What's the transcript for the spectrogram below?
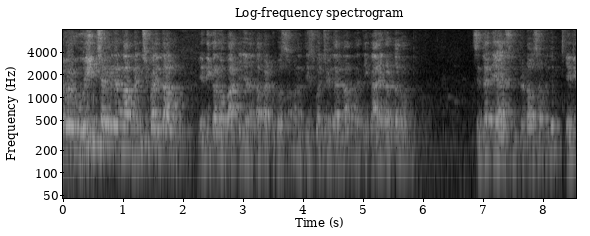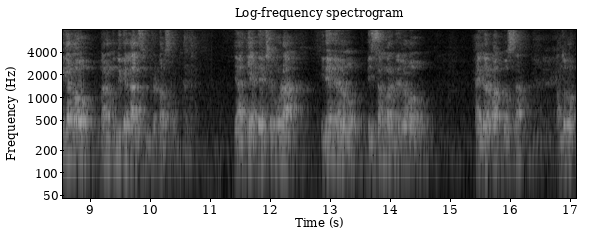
ఎవరు ఊహించే విధంగా మంచి ఫలితాలు ఎన్నికల్లో భారతీయ జనతా పార్టీ కోసం మనం తీసుకొచ్చే విధంగా ప్రతి కార్యకర్తను సిద్ధం చేయాల్సినటువంటి అవసరం ఉంది. ఎన్నికల్లో మనం ముందుకెళ్ళాల్సినటువంటి అవసరం ఉంది. జాతీయ అధ్యక్షుడు కూడా ఇదే నెలలో డిసెంబర్ నెలలో హైదరాబాద్కు వస్తా. అందులో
